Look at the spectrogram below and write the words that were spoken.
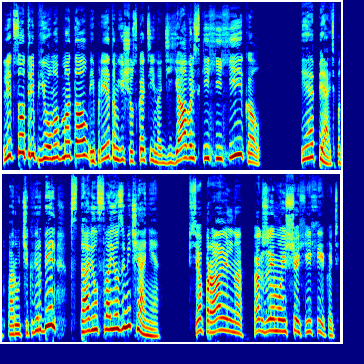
лицо тряпьем обмотал, и при этом еще скотина дьявольски хихикал. И опять подпоручик Вербель вставил свое замечание. «Все правильно. Как же ему еще хихикать?»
